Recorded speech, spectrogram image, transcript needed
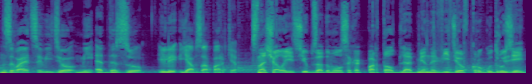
Называется видео «Me at the Zoo» или «Я в зоопарке». Сначала YouTube задумывался как портал для обмена видео в кругу друзей.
